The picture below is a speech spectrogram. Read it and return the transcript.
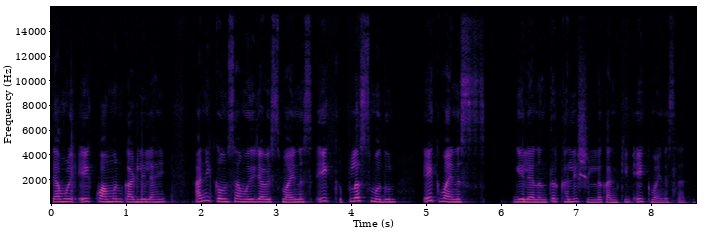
त्यामुळे एक कॉमन काढलेले आहे. आणि कंसामध्ये ज्यावेळेस मायनस एक प्लसमधून एक मायनस गेल्यानंतर खाली शिल्लक आणखीन एक मायनस राहते.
